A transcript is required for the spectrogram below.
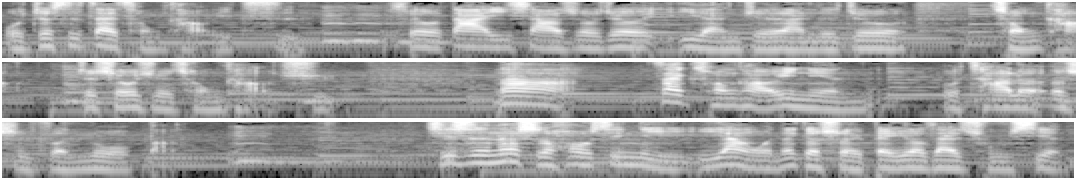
我就是再重考一次。嗯哼。所以我大一下的时候就毅然决然的就重考，就休学重考去。那再重考一年。我差了二十分落榜。嗯，其实那时候心里一样，我那个水杯又在出现了。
